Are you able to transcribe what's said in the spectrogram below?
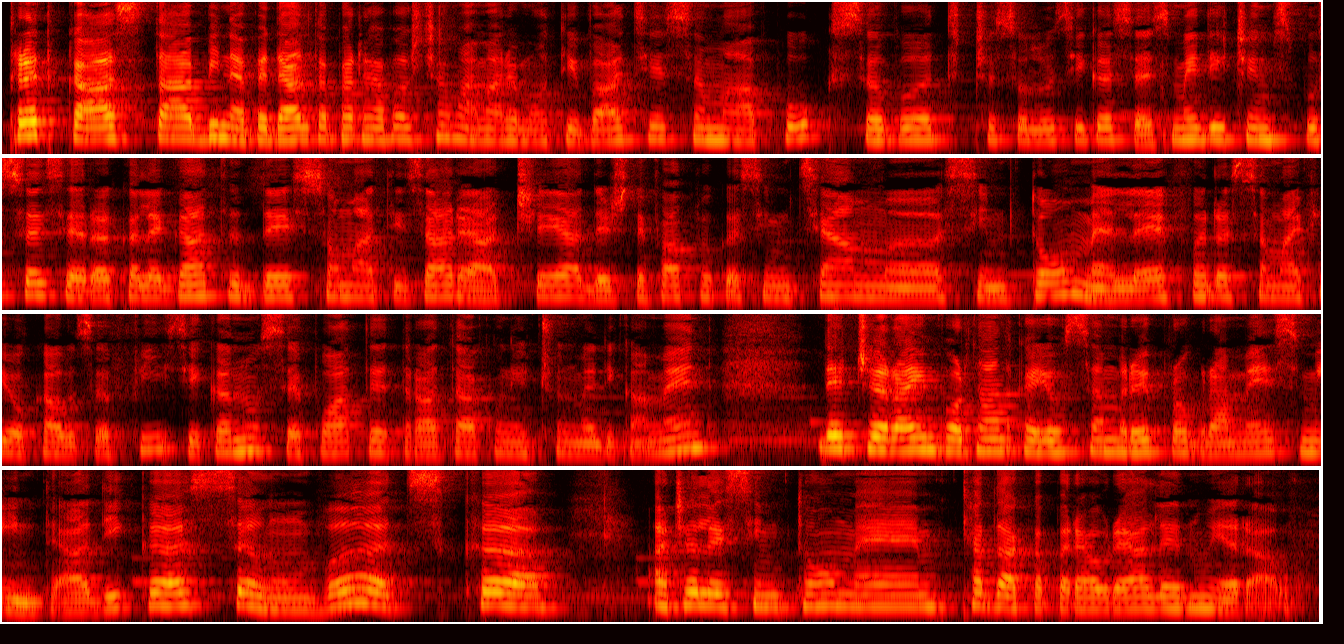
Cred că asta, bine, pe de altă parte a fost cea mai mare motivație să mă apuc să văd ce soluții găsesc. Medicii îmi spuseseră că legat de somatizarea aceea, deci de faptul că simțeam uh, simptomele fără să mai fie o cauză fizică, nu se poate trata cu niciun medicament. Deci era important ca eu să-mi reprogramez mintea, adică să învăț că acele simptome, chiar dacă păreau reale, nu erau.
